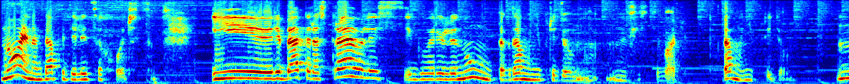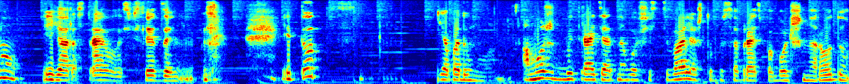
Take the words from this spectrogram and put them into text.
Но иногда поделиться хочется. И ребята расстраивались и говорили, ну, тогда мы не придем на, на фестиваль. Тогда мы не придем. Ну, и я расстраивалась вслед за ними. И тут я подумала, а может быть ради одного фестиваля, чтобы собрать побольше народу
